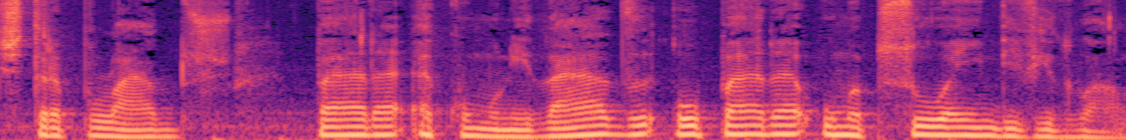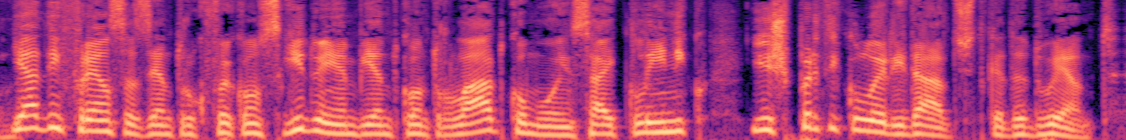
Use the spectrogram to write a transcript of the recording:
extrapolados para a comunidade ou para uma pessoa individual. E há diferenças entre o que foi conseguido em ambiente controlado, como o ensaio clínico, e as particularidades de cada doente.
